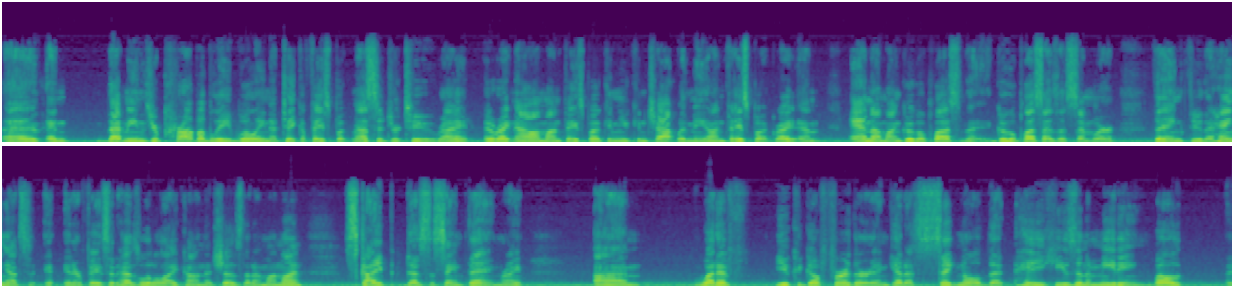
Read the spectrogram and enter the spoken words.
uh, and that means you're probably willing to take a Facebook message or two, right? Uh, Right now, I'm on Facebook, and you can chat with me on Facebook, right? And and I'm on Google Plus. Google Plus has a similar thing through the Hangouts interface. It has a little icon that shows that I'm online. Skype does the same thing, right? Um, what if you could go further and get a signal that hey, he's in a meeting? Well, uh,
